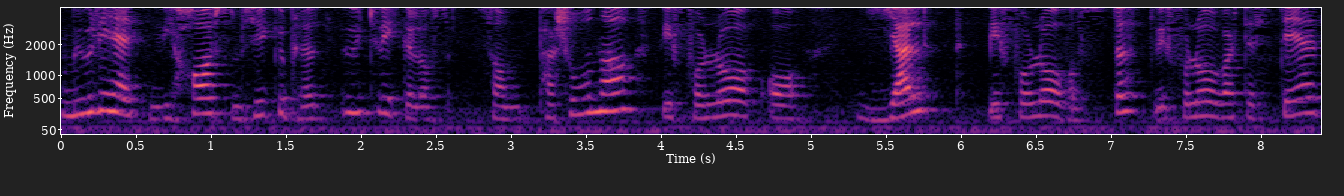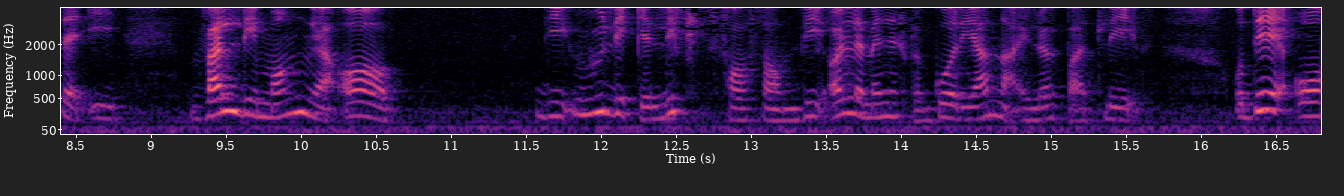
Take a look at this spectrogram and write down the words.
muligheten vi har som sykepleiere utvikler oss som personer. Vi får lov å hjelpe, vi får lov å støtte, vi får lov å være til stede i veldig mange av de ulike livsfasene vi alle mennesker går igjennom i løpet av et liv. Og det å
